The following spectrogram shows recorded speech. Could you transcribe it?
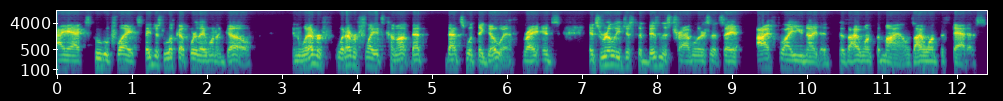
kayaks, Google flights. They just look up where they want to go, and whatever whatever flights come up, that that's what they go with, right? It's it's really just the business travelers that say, "I fly United because I want the miles, I want the status."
